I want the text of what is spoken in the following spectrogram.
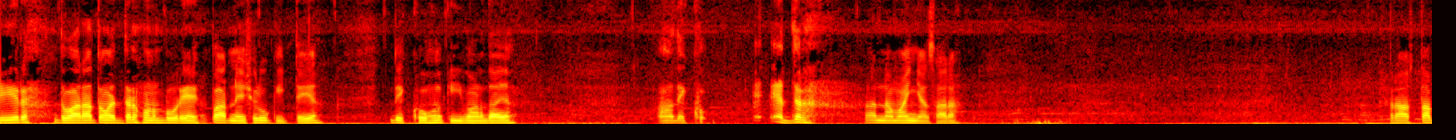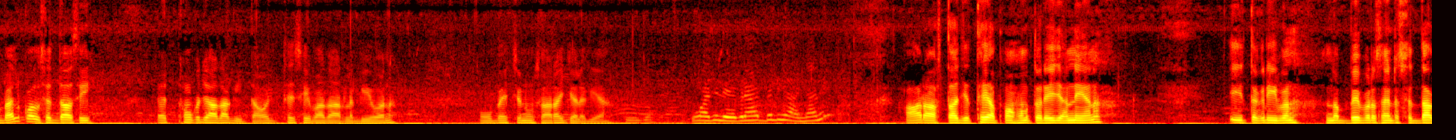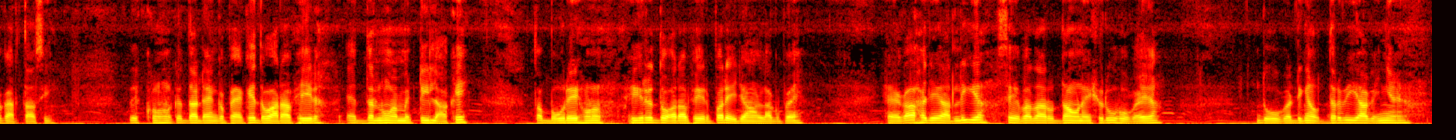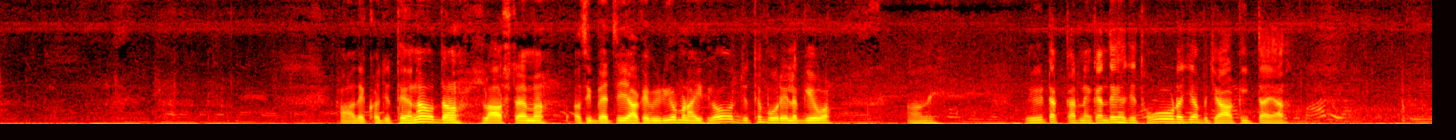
ਫਿਰ ਦੁਬਾਰਾ ਤੋਂ ਇੱਧਰ ਹੁਣ ਬੋਰੇ ਭਰਨੇ ਸ਼ੁਰੂ ਕੀਤੇ ਆ। ਦੇਖੋ ਹੁਣ ਕੀ ਬਣਦਾ ਆ। ਆ ਦੇਖੋ ਇੱਧਰ ਆ ਨਵਾਂ ਹੀ ਆ ਸਾਰਾ। ਰਾਸਤਾ ਬਿਲਕੁਲ ਸਿੱਧਾ ਸੀ। ਇੱਥੋਂ ਕੁ ਜ਼ਿਆਦਾ ਕੀਤਾ ਉਹ ਜਿੱਥੇ ਸੇਵਾਦਾਰ ਲੱਗੇ ਹੋ ਆ ਨਾ ਉਹ ਵਿੱਚ ਨੂੰ ਸਾਰਾ ਹੀ ਚਲ ਗਿਆ। ਉਹ ਅੱਜ ਲੇਬਰਾਂ ਇੱਧਰ ਨਹੀਂ ਆਈਆਂ ਨੇ? ਆਹ ਰਸਤਾ ਜਿੱਥੇ ਆਪਾਂ ਹੁਣ ਤੁਰੇ ਜਾਂਦੇ ਆ ਨਾ ਇਹ ਤਕਰੀਬਨ 90% ਸਿੱਧਾ ਕਰਤਾ ਸੀ। ਦੇਖੋ ਹੁਣ ਕਿੱਦਾਂ ਡੈਂਗ ਪੈ ਕੇ ਦੁਬਾਰਾ ਫੇਰ ਇੱਧਰ ਨੂੰ ਆ ਮਿੱਟੀ ਲਾ ਕੇ ਤਾਂ ਬੋਰੇ ਹੁਣ ਫੇਰ ਦੁਬਾਰਾ ਫੇਰ ਭਰੇ ਜਾਣ ਲੱਗ ਪਏ। ਹੈਗਾ ਹਜੇ ਅਰਲੀ ਆ, ਸੇਵਾਦਾਰ ਉਦਾਂ ਆਉਣੇ ਸ਼ੁਰੂ ਹੋ ਗਏ ਆ। ਦੋ ਗੱਡੀਆਂ ਉੱਧਰ ਵੀ ਆ ਗਈਆਂ ਆ। ਆ ਦੇਖੋ ਜਿੱਥੇ ਹੈ ਨਾ ਉਦਾਂ ਲਾਸਟ ਟਾਈਮ ਅਸੀਂ ਵਿੱਚ ਜਾ ਕੇ ਵੀਡੀਓ ਬਣਾਈ ਸੀ, ਉਹ ਜਿੱਥੇ ਬੋਰੇ ਲੱਗੇ ਹੋ ਆ। ਹਾਂ ਦੇ ਇਹ ਟੱਕਰ ਨੇ ਕਹਿੰਦੇ ਹਜੇ ਥੋੜਾ ਜਿਹਾ ਬਚਾਅ ਕੀਤਾ ਆ।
